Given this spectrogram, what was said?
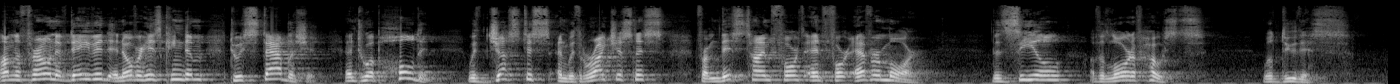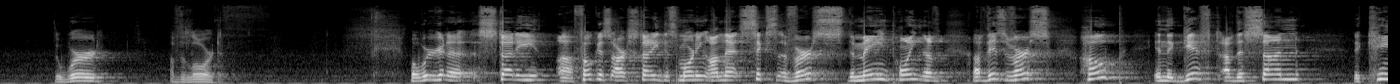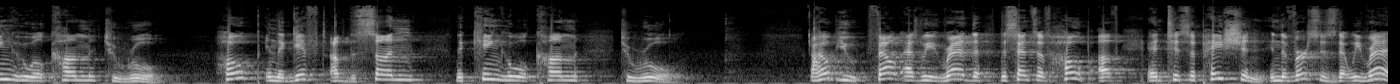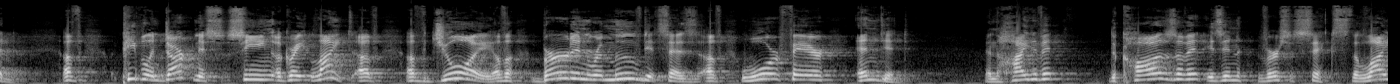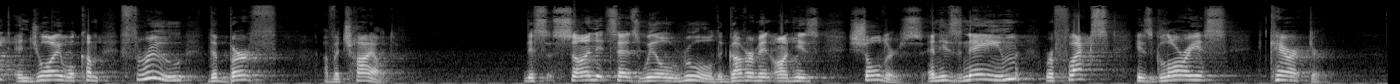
on the throne of David and over his kingdom to establish it and to uphold it with justice and with righteousness from this time forth and forevermore. The zeal of the Lord of hosts will do this. The word of the Lord. Well, we're going to study, uh, focus our study this morning on that sixth verse. The main point of, of this verse hope in the gift of the Son, the King who will come to rule hope in the gift of the Son, the King who will come to rule. I hope you felt as we read the, the sense of hope, of anticipation in the verses that we read, of people in darkness seeing a great light, of, of joy, of a burden removed, it says, of warfare ended. And the height of it, the cause of it is in verse 6. The light and joy will come through the birth of a child. This son, it says, will rule the government on his shoulders, and his name reflects his glorious character.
